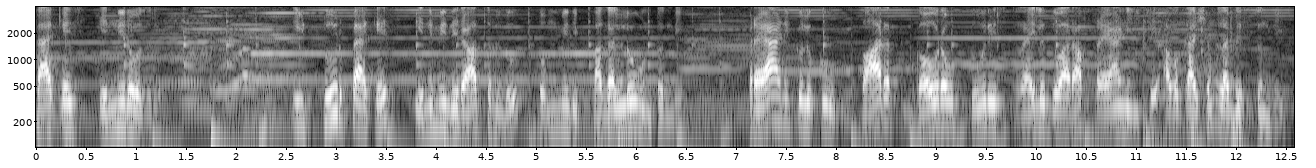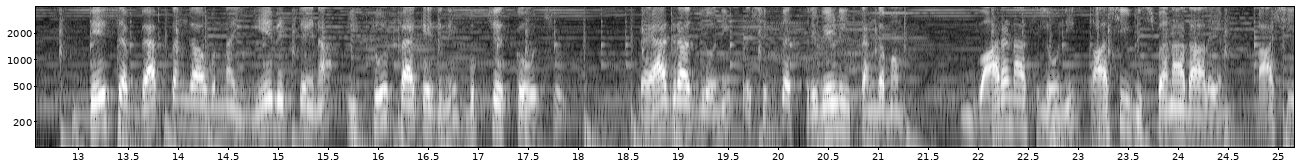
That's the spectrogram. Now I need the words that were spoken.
ప్యాకేజ్ ఎన్ని రోజులు? ఈ టూర్ ప్యాకేజ్ ఎనిమిది రాత్రులు తొమ్మిది పగళ్ళు ఉంటుంది. ప్రయాణికులకు భారత్ గౌరవ్ టూరిస్ట్ రైలు ద్వారా ప్రయాణించే అవకాశం లభిస్తుంది. దేశవ్యాప్తంగా ఉన్న ఏ వ్యక్తి అయినా ఈ టూర్ ప్యాకేజీని బుక్ చేసుకోవచ్చు. ప్రయాగ్రాజ్లోని ప్రసిద్ధ త్రివేణి సంగమం వారణాసిలోని కాశీ విశ్వనాథాలయం కాశీ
